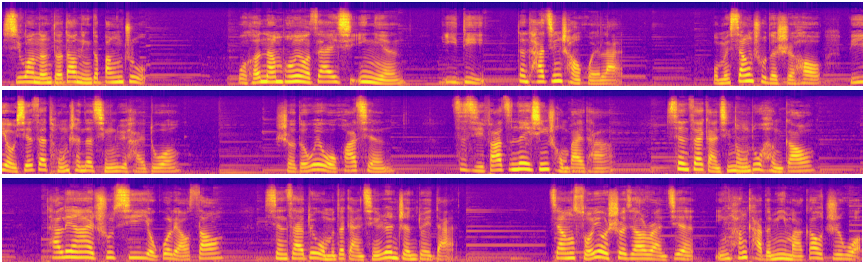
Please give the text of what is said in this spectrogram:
希望能得到您的帮助。我和男朋友在一起一年，异地，但他经常回来。我们相处的时候比有些在同城的情侣还多，舍得为我花钱，自己发自内心崇拜他。现在感情浓度很高。他恋爱初期有过聊骚，现在对我们的感情认真对待，将所有社交软件、银行卡的密码告知我。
